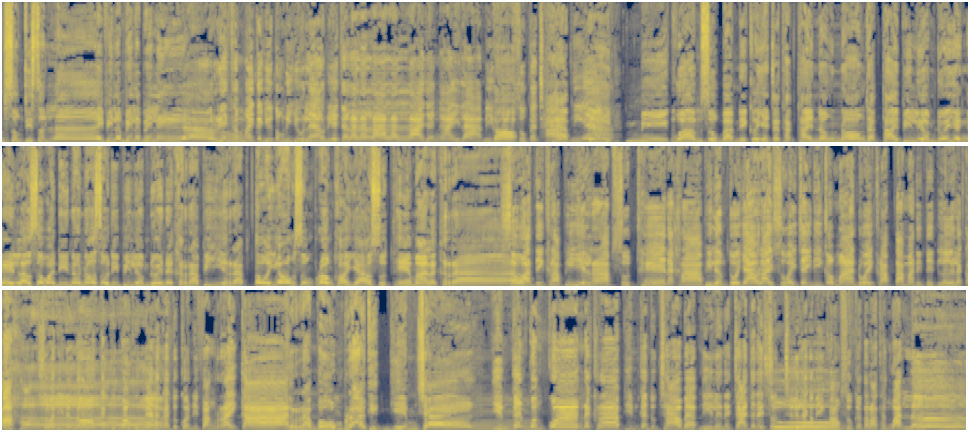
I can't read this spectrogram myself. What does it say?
ความสุขที่สุดเลย พี่เหลิมพี่เหลิมพี่เหลือม ยกทำไมก็อยู่ตรงนี้อยู่แล้วเนี่ยจะลาลาลาลาลายังไงล่ะมีความสุขแต่เช้าแบบเนี้ยแฮปปี้มีความสุขแบบนี้ก็อยากจะทักทายน้องๆ ทักทายพี่เหลือมด้วยยังไงเราสวัสดีน้องๆสวัสดีพี่เหลือมด้วยนะครับ พี่ยีรับตัวโยงสูงโปร่งคอยาวสุดเท่มาแล้วครับ สวัสดีครับพี่ยีรับสุดเท่นะครับพี่เหลือมตัวยาวลายสวยใจดีก็มาด้วยครับ ตามมาติดๆเลยแล้วก็ สวัสดีน้องๆกับคุณพ่อคุณแม่แล้วก็ทุกคนที่ฟังรายการครับผมพระอาทิตย์ยิ้มช่างยิ้มกันกว้างๆนะครับ ยิ้มกันทุกเช้าแบบนี้เลยนะจ๊ะจะได้สดชื่นแล้วก็มีความสุขกันตลอดทั้งวันเล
